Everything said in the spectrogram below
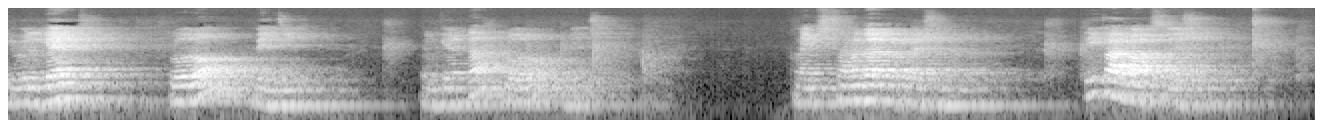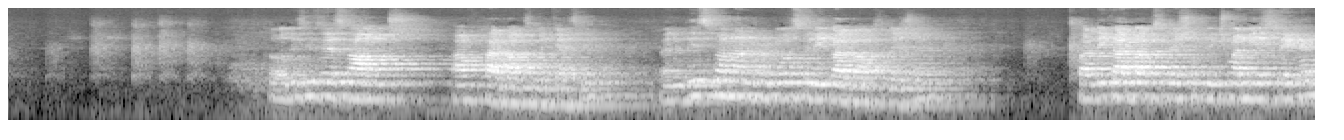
You will get chlorobenzene. You will get the chlorobenzene. Next, another preparation method. Decarboxylation. So this is a salt of carboxylic acid. When this one undergoes decarboxylation, for decarboxylation, which one is taken?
